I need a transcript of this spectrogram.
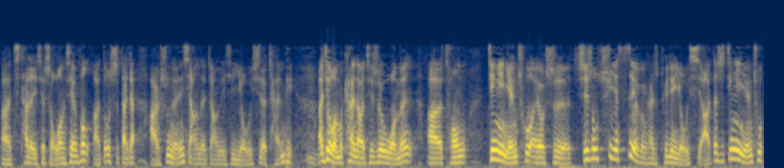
呃，其他的一些守望先锋啊，都是大家耳熟能详的这样的一些游戏的产品。而且我们看到，其实我们啊，从今年年初，哎又是其实从去年四月份开始推荐游戏啊，但是今年年初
